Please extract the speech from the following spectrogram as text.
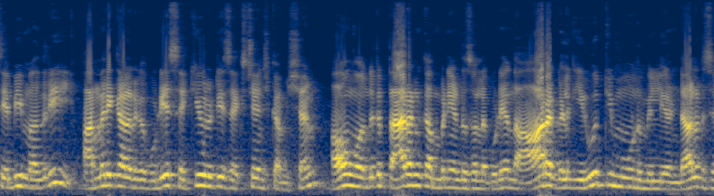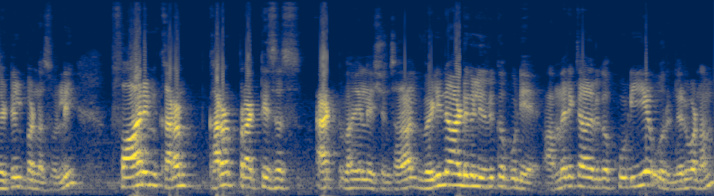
செபி மாதிரி அமெரிக்காவில் இருக்கக்கூடிய செக்யூரிட்டிஸ் எக்ஸ்சேஞ்ச் கமிஷன் அவங்க வந்துட்டு பேரண்ட் கம்பெனி என்று சொல்லக்கூடிய அந்த ஆரக்களுக்கு இருபத்தி மூணு மில்லியன் டாலர் செட்டில் பண்ண சொல்லி foreign current current practices act violations அதாவது வெளிநாடுகளில் இருக்கக்கூடிய அமெரிக்காவில் இருக்கக்கூடிய ஒரு நிறுவனம்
